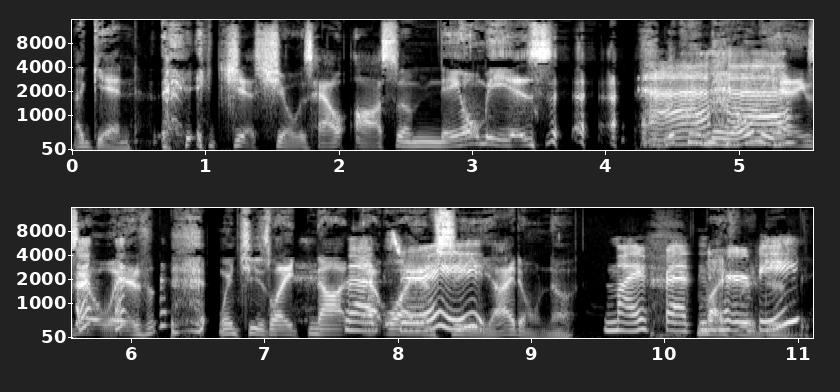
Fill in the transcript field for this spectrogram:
Again, it just shows how awesome Naomi is. Look who Ah. Naomi hangs out with when she's like not at That's YFC. right. I don't know. My friend My friend Herbie. Herbie.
